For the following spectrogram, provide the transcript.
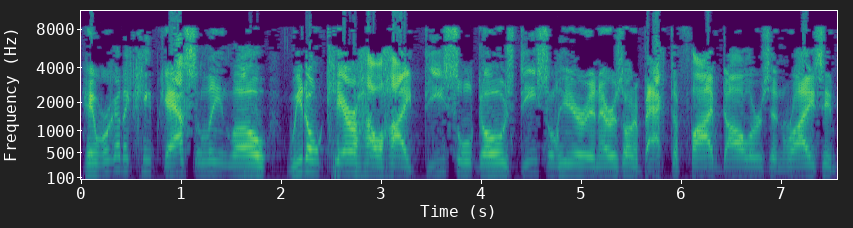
hey, we're going to keep gasoline low. We don't care how high diesel goes. Diesel here in Arizona back to five dollars and rising.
